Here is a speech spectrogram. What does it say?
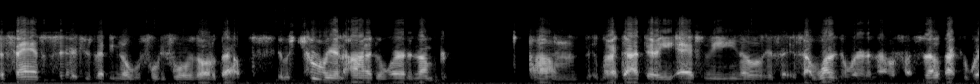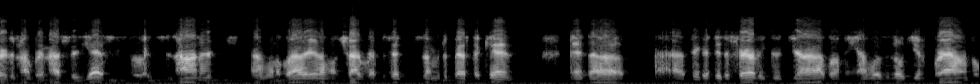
the fans of Syracuse let me know what 44 was all about. It was truly an honor to wear the number. Um, when I got there, he asked me, you know, if, if I wanted to wear the number, if I felt I could wear the number, and I said yes. So it's an honor. I'm to go out there I'm to try to represent some of the best I can and uh, I think I did a fairly good job. I mean, I wasn't no Jim Brown, no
